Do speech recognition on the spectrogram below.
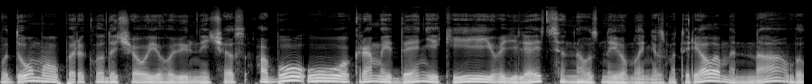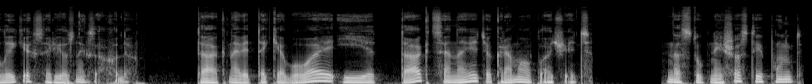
вдома у перекладача у його вільний час, або у окремий день, який виділяється на ознайомлення з матеріалами на великих серйозних заходах. Так, навіть таке буває, і так це навіть окремо оплачується. Наступний шостий пункт.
